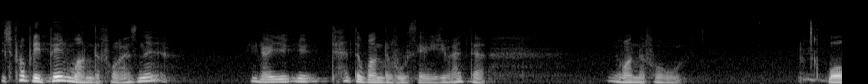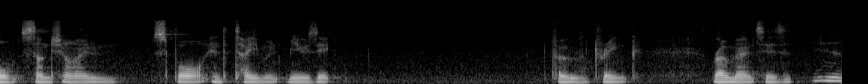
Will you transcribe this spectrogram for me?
it's probably been wonderful, hasn't it? You know, you, you had the wonderful things, you had the, the wonderful warmth, sunshine, sport, entertainment, music, food, drink, romances. Yeah,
